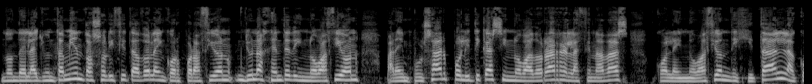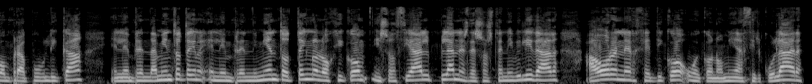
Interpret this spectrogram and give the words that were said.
donde el ayuntamiento ha solicitado la incorporación de un agente de innovación para impulsar políticas innovadoras relacionadas con la innovación digital, la compra pública, el emprendimiento, el emprendimiento tecnológico y social, planes de sostenibilidad, ahorro energético o economía circular.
